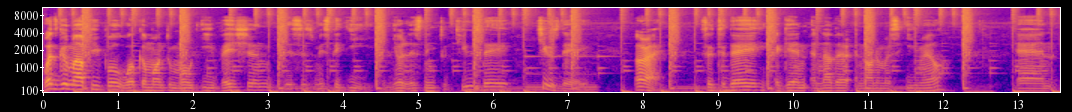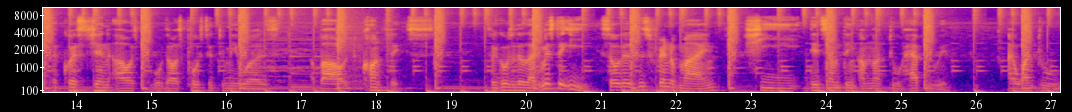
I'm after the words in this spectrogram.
What's good, my people? Welcome on to Mode Evasion. This is Mr. E, and you're listening to Tuesday, Tuesday. All right. So today, again, another anonymous email, and the question I was that was posted to me was about conflicts. So it goes a little like Mr. E. So there's this friend of mine. She did something I'm not too happy with. I want to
